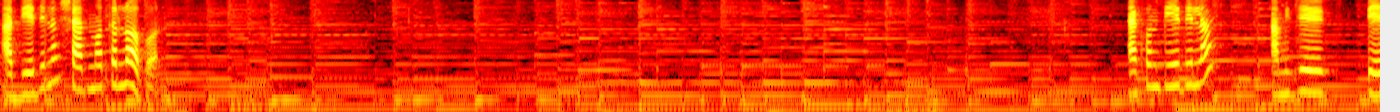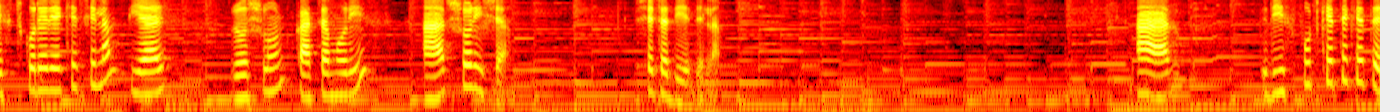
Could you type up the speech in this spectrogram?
আর দিয়ে দিলাম স্বাদ মতো লবণ। এখন দিয়ে দিলাম। আমি যে পেস্ট করে রেখেছিলাম, পেঁয়াজ, রসুন, কাঁচামরিচ আর সরিষা, সেটা দিয়ে দিলাম। আর রিস ফুড খেতে খেতে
